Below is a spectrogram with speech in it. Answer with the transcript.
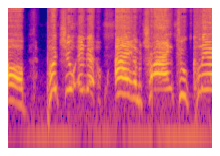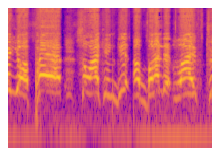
uh, put you in into, I am trying to clear your path so I can get abundant life to.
